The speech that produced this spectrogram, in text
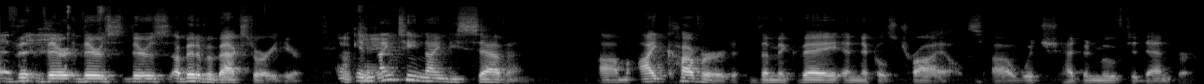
th- there, there's, there's a bit of a backstory here. Okay. In 1997, um, I covered the McVeigh and Nichols trials, uh, which had been moved to Denver.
